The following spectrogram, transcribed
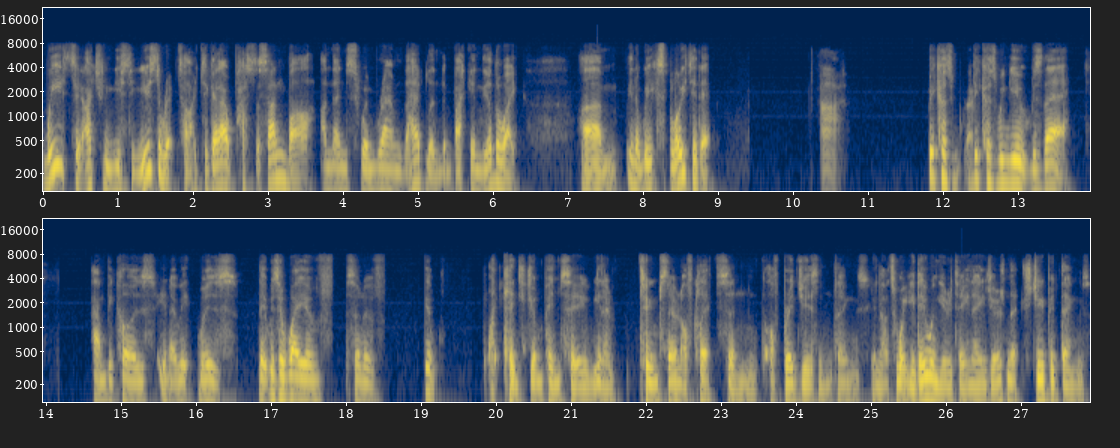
we used to actually used to use the riptide to get out past the sandbar and then swim round the headland and back in the other way. Um, you know, we exploited it. Ah. Because right. because we knew it was there, and because you know it was it was a way of sort of you know, like kids jump into you know tombstone off cliffs and off bridges and things. You know, it's what you do when you're a teenager, isn't it? Stupid things.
